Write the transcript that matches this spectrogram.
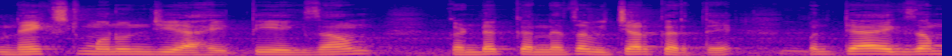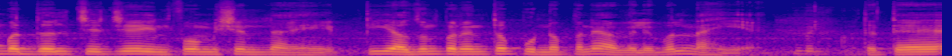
नेक्स्ट म्हणून जी आहे ती एक्झाम कंडक्ट करण्याचा विचार करते. पण त्या एक्झामबद्दलचे जे इन्फॉर्मेशन आहे ती अजूनपर्यंत पूर्णपणे अवेलेबल नाही आहे. तर त्या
